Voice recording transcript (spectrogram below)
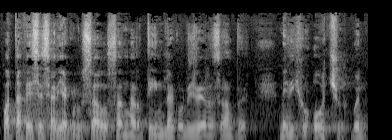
¿cuántas veces había cruzado San Martín la cordillera de los Andes? Me dijo ocho. Bueno,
